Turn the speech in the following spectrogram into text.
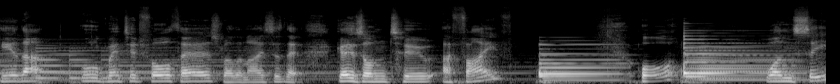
Hear that augmented fourth air is rather nice, isn't it? Goes on to a 5 or 1C,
